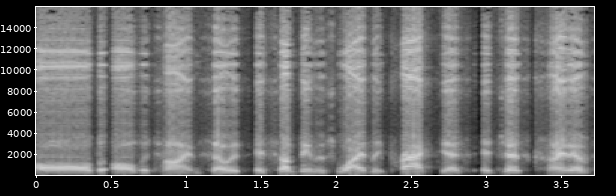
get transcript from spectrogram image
all the all the time. So it, it's something that's widely practiced. It just kind of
